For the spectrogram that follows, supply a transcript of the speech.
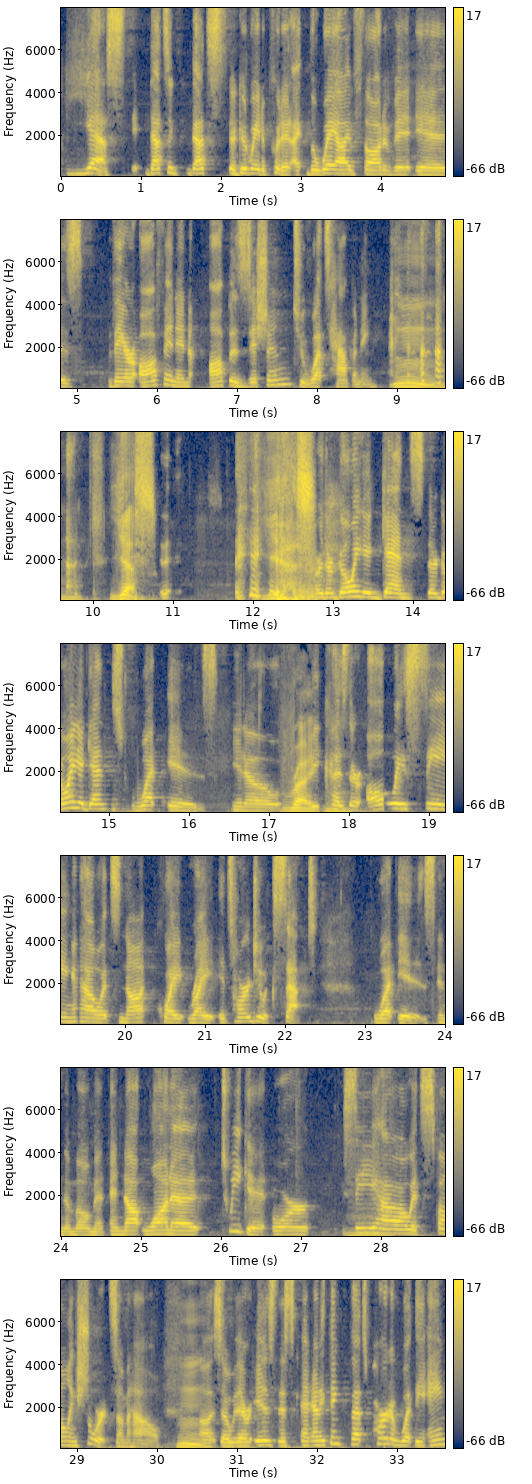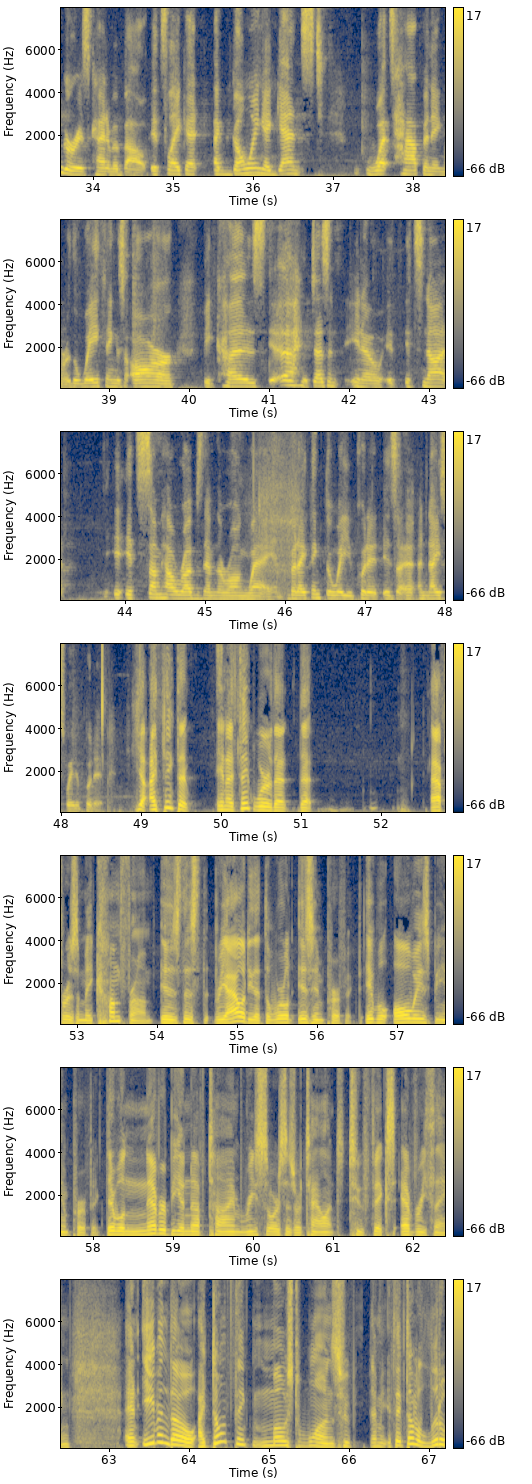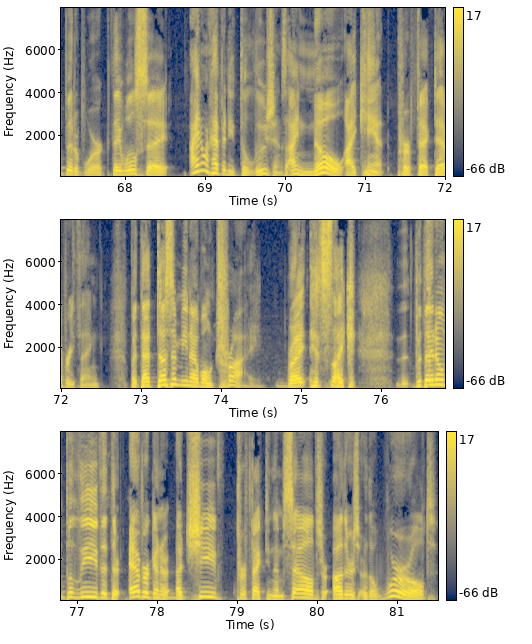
Yes, that's a that's a good way to put it. I, the way I've thought of it is they are often in opposition to what's happening. Mm. yes. yes. or they're going against they're going against what is, you know, right. because they're always seeing how it's not quite right. It's hard to accept what is in the moment and not want to tweak it or see mm. how it's falling short somehow. Mm. Uh, so there is this, and, and, I think that's part of what the anger is kind of about. It's like a, a going hmm. against what's happening or the way things are because uh, it doesn't, you know, it, it's not. It, it, somehow rubs them the wrong way, but I think the way you put it is a, a nice way to put it. Yeah, I think that and I think where that that aphorism may come from is this reality that the world is imperfect. It will always be imperfect. There will never be enough time, resources, or talent to fix everything. And even though I don't think most ones who, I mean, if they've done a little bit of work, they will say, I don't have any delusions. I know I can't perfect everything, but that doesn't mean I won't try right? It's like, but they don't believe that they're ever going to achieve perfecting themselves or others or the world.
